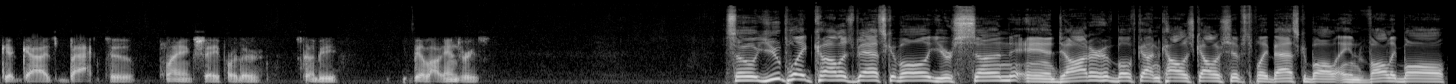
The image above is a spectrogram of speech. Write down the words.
get guys back to playing shape, or there's going to be be a lot of injuries. So you played college basketball. Your son and daughter have both gotten college scholarships to play basketball and volleyball.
